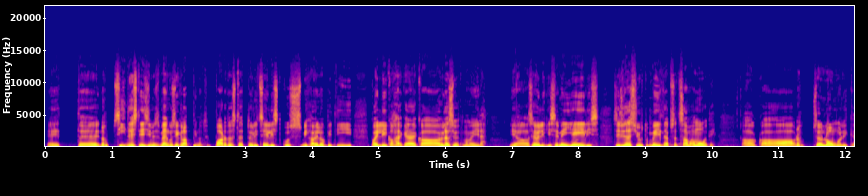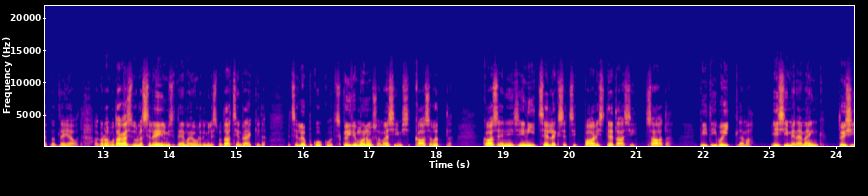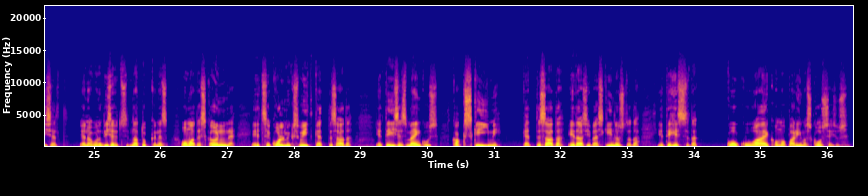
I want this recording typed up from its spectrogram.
et noh, siin tõesti esimeses mängus ei klappinud, paar tõstet olid sellist, kus Mihhailov pidi palli kahe käega üle söötma meile ja see oligi see meie eelis, selliseid asju juhtub meil täpselt samamoodi aga noh, see on loomulik, et nad leiavad. aga nagu tagasi tulles selle eelmise teema juurde, millest ma tahtsin rääkida, et see lõppkokkuvõttes kõige mõnusam asi, mis siit kaasa võtta, kaasani seniit selleks, et siit paarist edasi saada, pidi võitlema esimene mäng tõsiselt ja nagu nad ise ütlesid, natukene omades ka õnne, et see kolm-üks võit kätte saada ja teises mängus kaks geimi kätte saada, edasipääs kindlustada ja tehes seda kogu aeg oma parimas koosseisus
